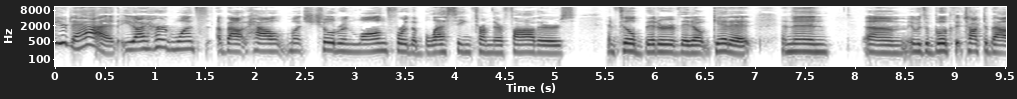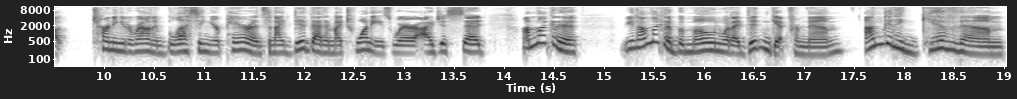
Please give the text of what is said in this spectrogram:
your dad. You know, I heard once about how much children long for the blessing from their fathers and feel bitter if they don't get it. And then, um, it was a book that talked about turning it around and blessing your parents. And I did that in my twenties where I just said, I'm not going to, you know, I'm not going to bemoan what I didn't get from them. I'm going to give them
